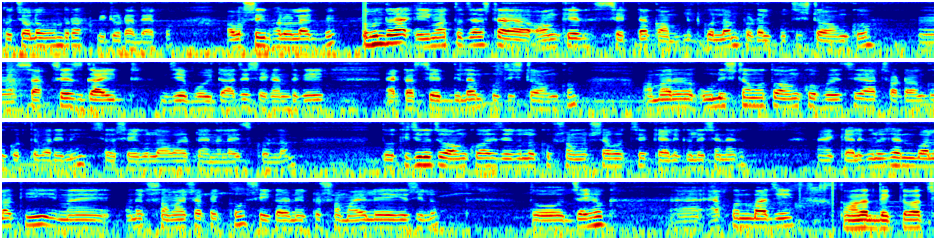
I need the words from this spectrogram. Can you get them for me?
তো চলো বন্ধুরা, ভিডিওটা দেখো। অবশ্যই ভালো লাগবে। তো বন্ধুরা, এইমাত্র জাস্ট অঙ্কের সেটটা কমপ্লিট করলাম। টোটাল পঁচিশটা অঙ্ক। সাকসেস গাইড যে বইটা আছে, সেখান থেকেই একটা সেট দিলাম, পঁচিশটা অঙ্ক। আমার উনিশটা মতো অঙ্ক হয়েছে, আর ছটা অঙ্ক করতে পারিনি তো সেগুলো আবার একটু অ্যানালাইজ করলাম। তো কিছু কিছু অঙ্ক আছে যেগুলো খুব সমস্যা হচ্ছে ক্যালকুলেশনের ক্যালকুলেশন বলা কি মানে অনেক সময় সাপেক্ষ, সেই কারণে একটু সময় লেগে গেছিল। তো যাই হোক এখন বাজে, তোমাদের দেখতে পাচ্ছ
